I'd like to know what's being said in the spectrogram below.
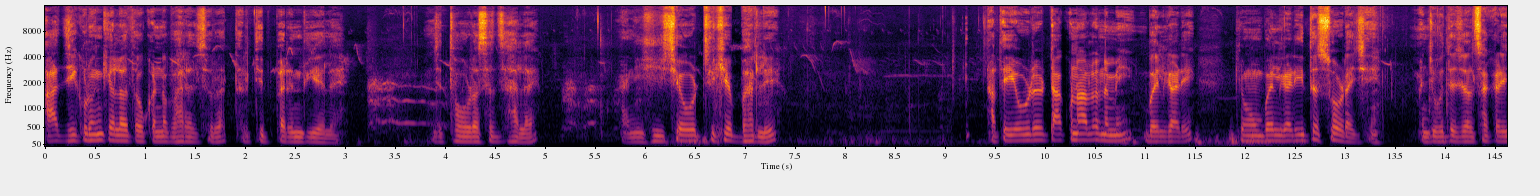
आज इकडून केलं होतं उकडनं भरायला सुरुवात तर तिथपर्यंत गेलं आहे म्हणजे थोडंसंच झालं आहे आणि ही शेवटची खेप भरली. आता एवढं टाकून आलो ना मी बैलगाडी किंवा बैलगाडी इथंच सोडायची. म्हणजे उद्याच्याला सकाळी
